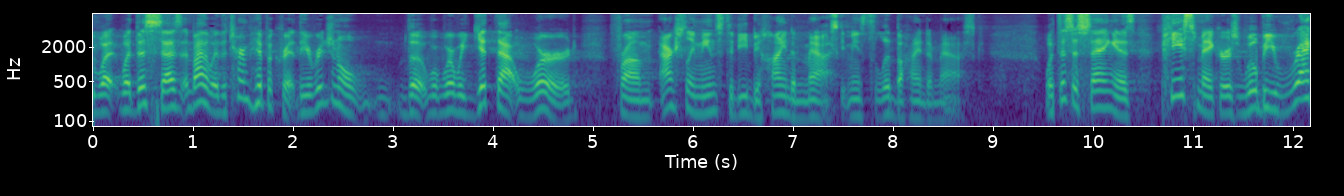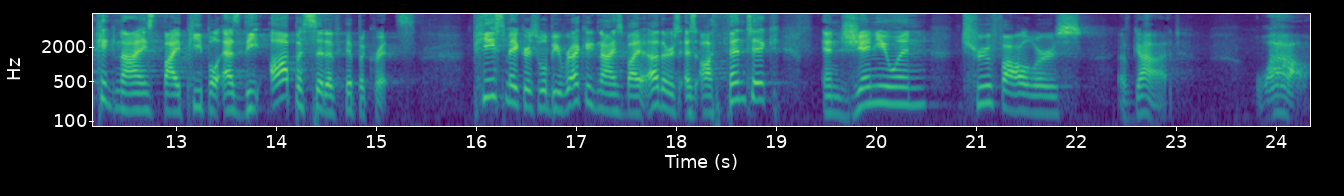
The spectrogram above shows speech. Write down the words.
what, what this says, and by the way, the term hypocrite, the original, the, where we get that word from, actually means to be behind a mask. It means to live behind a mask. What this is saying is peacemakers will be recognized by people as the opposite of hypocrites. Peacemakers will be recognized by others as authentic and genuine, true followers of God. Wow.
